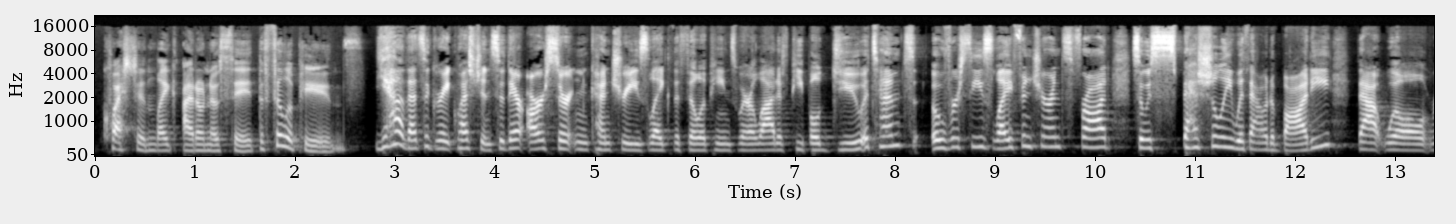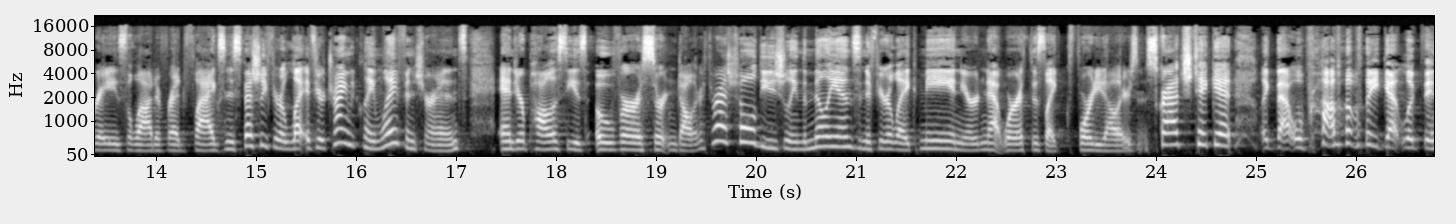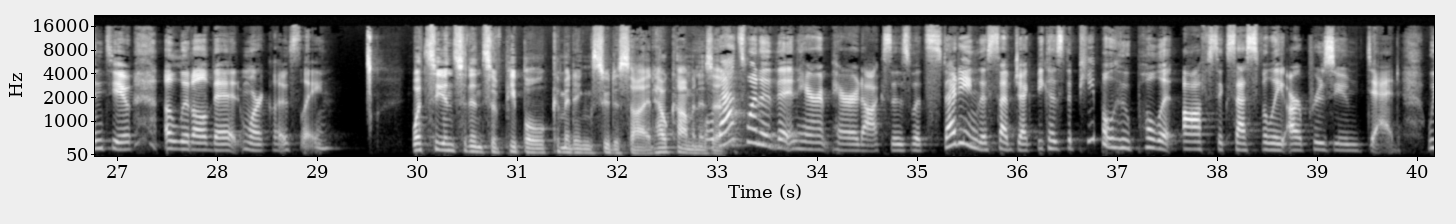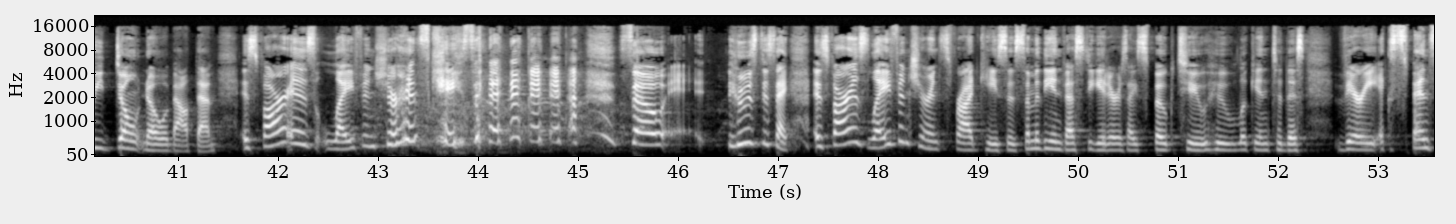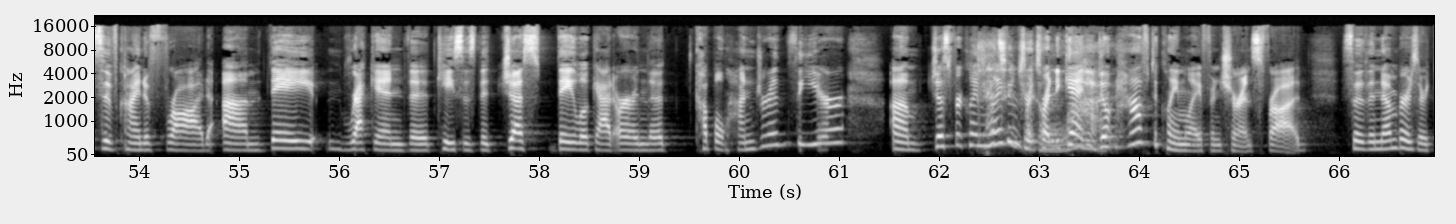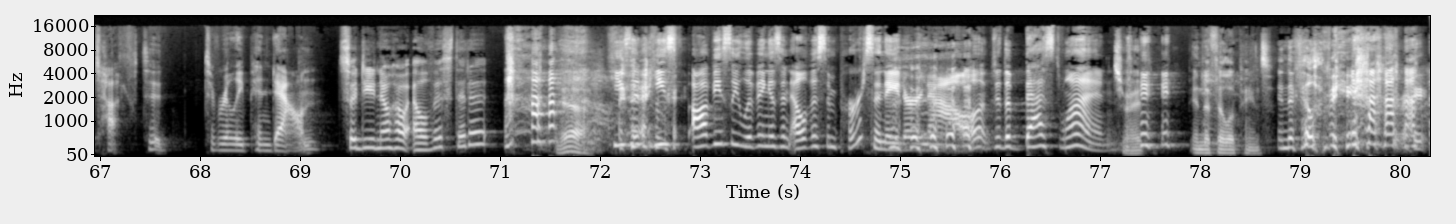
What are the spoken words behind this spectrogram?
questioned, like, I don't know, say the Philippines? Yeah, that's a great question. So there are certain countries like the Philippines where a lot of people do attempt overseas life insurance fraud. So especially without a body, that will raise a lot of red flags. And especially if you're li- if you're trying to claim life insurance and your policy is over a certain dollar threshold, usually in the millions, and if you're like me and your net worth is like $40 in a scratch ticket, like that will probably get looked into a little bit more closely. What's the incidence of people committing suicide? How common is Well, it? that's one of the inherent paradoxes with studying this subject because the people who pull it off successfully are presumed dead. We don't know about them. As far as life insurance cases, so who's to say? As far as life insurance fraud cases, some of the investigators I spoke to who look into this very expensive kind of fraud, um, they reckon the cases that just they look at are in the couple hundreds a year um, just for claiming That life seems insurance like fraud. a And again, you don't have to claim life insurance fraud. So the numbers are tough to, to really pin down. So, do you know how Elvis did it? Yeah. He's, a, he's obviously living as an Elvis impersonator now, to the best one. That's right. In the Philippines. In the Philippines. right.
